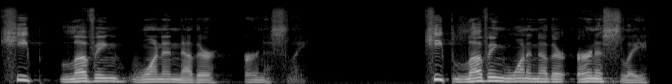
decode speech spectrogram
keep loving one another earnestly. Keep loving one another earnestly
